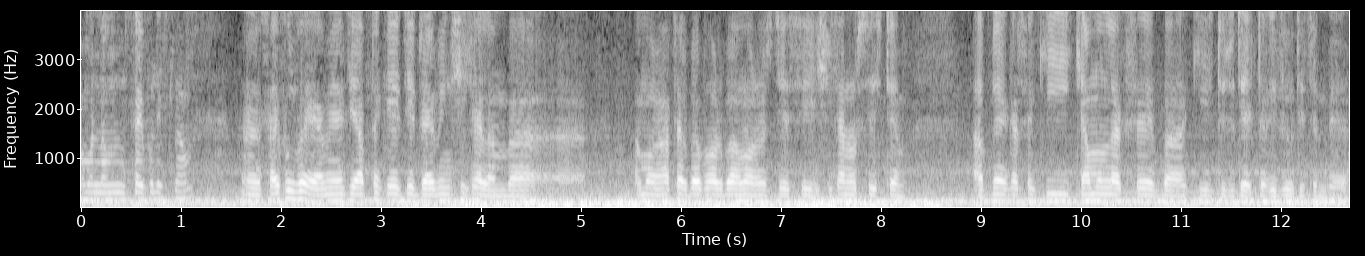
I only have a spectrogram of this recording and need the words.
আমার নাম সাইফুল ইসলাম। সাইফুল ভাই আমি যে আপনাকে যে ড্রাইভিং শিখালাম বা আমার আচার ব্যবহার বা আমার যে শেখানোর সিস্টেম আপনার কাছে কি কেমন লাগছে বা কি একটু যদি একটা রিভিউ দিতেন ভাইয়া?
